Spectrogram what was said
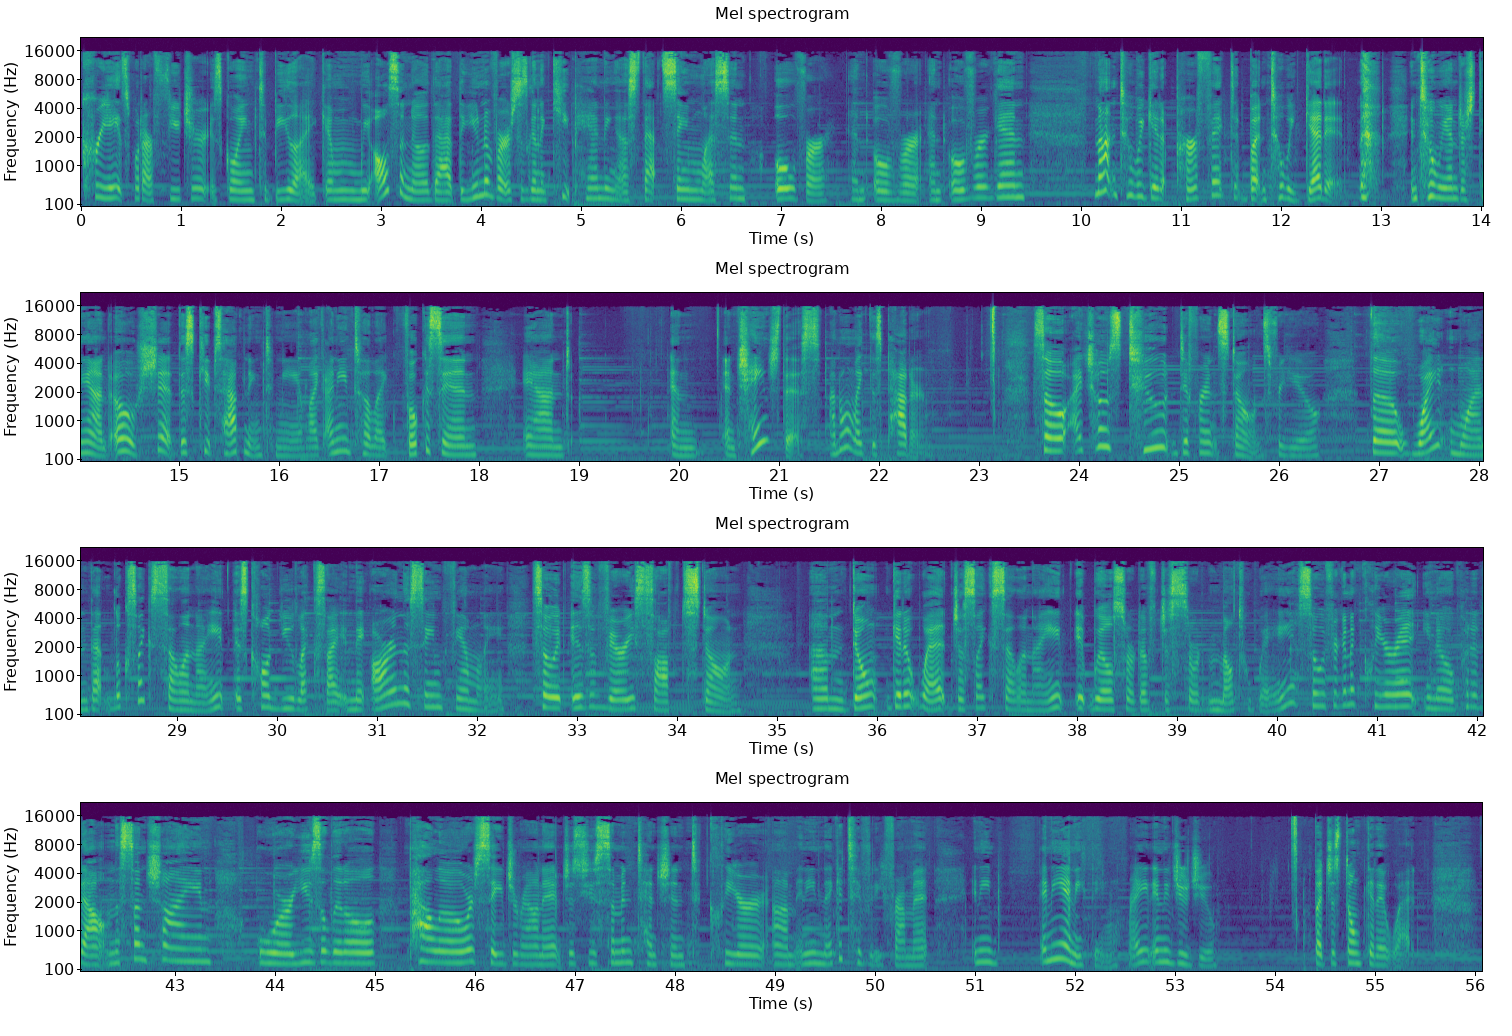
creates what our future is going to be like. And we also know that the universe is going to keep handing us that same lesson over and over and over again. Not until we get it perfect, but until we get it. until we understand, oh shit, this keeps happening to me. Like I need to like focus in and and and change this. I don't like this pattern. So I chose two different stones for you. The white one that looks like selenite is called ulexite, and they are in the same family, so it is a very soft stone. Um, don't get it wet, just like selenite. It will sort of just sort of melt away. So if you're gonna clear it, you know, put it out in the sunshine or use a little palo or sage around it. Just use some intention to clear um, any negativity from it, any any anything, right? Any juju. But just don't get it wet.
